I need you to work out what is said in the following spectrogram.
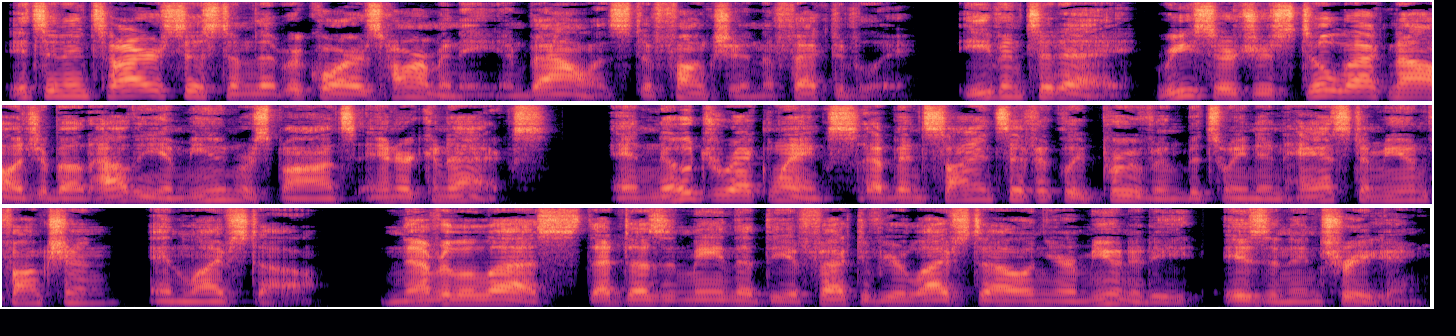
It's an entire system that requires harmony and balance to function effectively. Even today, researchers still lack knowledge about how the immune response interconnects, and no direct links have been scientifically proven between enhanced immune function and lifestyle. Nevertheless, that doesn't mean that the effect of your lifestyle on your immunity isn't intriguing.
